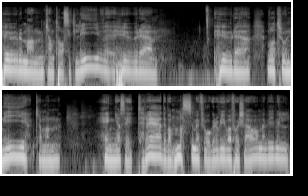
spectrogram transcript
hur man kan ta sitt liv, hur, eh, hur, eh, vad tror ni, kan man hänga sig i träd? Det var massor med frågor och vi var först så här, ja men vi vill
